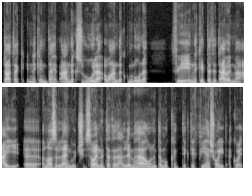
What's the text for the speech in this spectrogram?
بتاعتك إنك أنت هيبقى عندك سهولة أو عندك مرونة في إنك أنت تتعامل مع أي another language سواء إن أنت تتعلمها أو إن أنت ممكن تكتب فيها شوية أكواد.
